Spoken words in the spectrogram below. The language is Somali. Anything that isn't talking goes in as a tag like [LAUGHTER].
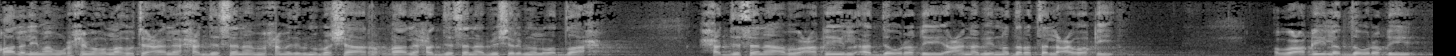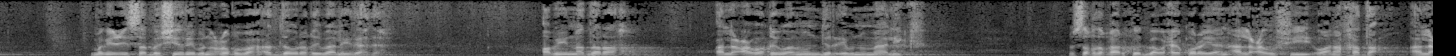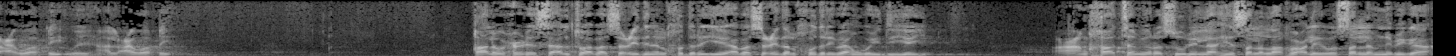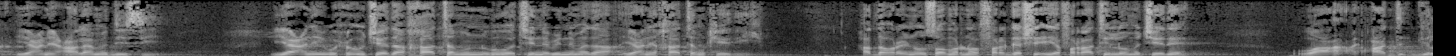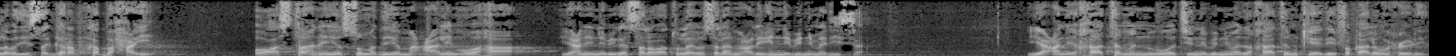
qaala alimaamu raximah llahu tacaala xadaana muxamed ibnu bashaar qaala xadaana bishr ibn lwadaax xadaana abu caqiil addawraqi can abi nadrat alcawaqi abu caqiil addawraqi magaciisa bashiir ibnu cuqba addawraqi baa la yidhaahdaa abi nadra alcawaqi waa mundir ibnu malik nusakda qaarkood baa waxay qorayaan alcawfi waana khada alcawaqi qaale wuxuu yidhi sa'altu abaa saciidin alkhudriyi. Abaa saciid alkhudri baan weydiiyey can khaatami rasuuli illaahi sala allahu calayhi wasalam nebiga yacni calaamadiisii yacni wuxuu u jeedaa khaatamu nubuwati nebinimada yacni khaatamkeedii. Hadda horeynu u soo marno fargashi iyo faraati looma jeedee waa cad labadiisa garab ka baxay oo astaan iyo sunnad iyo macaalim u ahaa yacni nebiga salawaatu ullaahi wasalaamu calayhi nebinimadiisa. Yacni khaatama nubuwati nebinimada khaatamkeedii faqaala wuxuu yidhi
